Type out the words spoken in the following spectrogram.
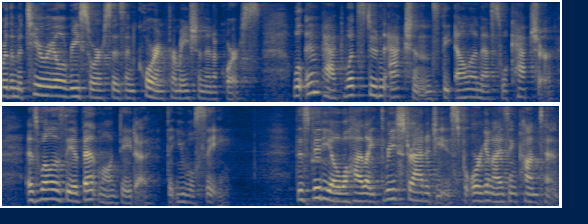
or the material, resources, and core information in a course, will impact what student actions the LMS will capture as well as the event log data that you will see. This video will highlight three strategies for organizing content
